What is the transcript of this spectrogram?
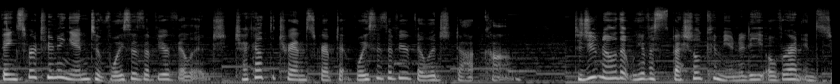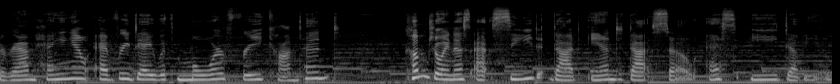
Thanks for tuning in to Voices of Your Village. Check out the transcript at voicesofyourvillage.com. Did you know that we have a special community over on Instagram hanging out every day with more free content? Come join us at seed.and.sew, S E W.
